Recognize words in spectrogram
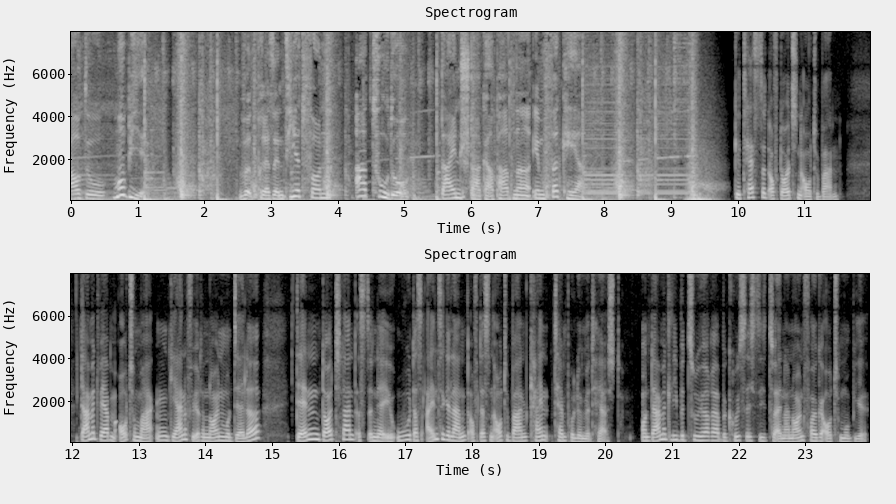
Automobil wird präsentiert von Artudo, dein starker Partner im Verkehr. Getestet auf deutschen Autobahnen. Damit werben Automarken gerne für ihre neuen Modelle, denn Deutschland ist in der EU das einzige Land, auf dessen Autobahn kein Tempolimit herrscht. Und damit, liebe Zuhörer, begrüße ich Sie zu einer neuen Folge Automobil.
